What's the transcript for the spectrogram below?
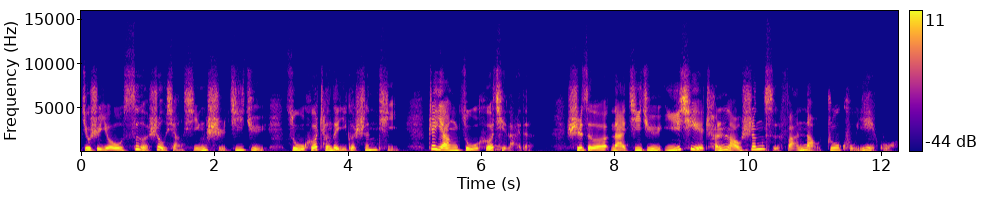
就是由色受想行识积聚组合成的一个身体，这样组合起来的。实则乃积聚一切尘劳生死烦恼诸苦业果。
